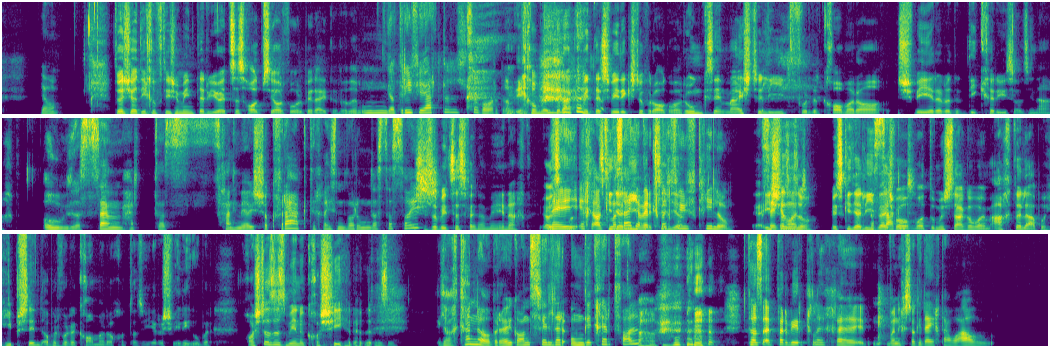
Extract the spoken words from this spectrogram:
Ja, Du hast ja dich auf diesem Interview jetzt ein halbes Jahr vorbereitet, oder? Mm, ja drei Viertel sogar. Und ich komme direkt mit der schwierigsten Frage. Warum sind die meisten Leute vor der Kamera schwerer oder dicker uns als in echt? Oh, das, ähm, das habe ich mir auch schon gefragt. Ich weiß nicht, warum das, das so Ist ist. das so ein bisschen ein Phänomen? Echt? Ja, es- Nein, ich also muss ja sagen, Leute, wirklich ja- 5 Kilo. Ist das so? Es gibt ja Leute, weißt, wo, wo du musst sagen, die im echten Leben hübsch sind, aber vor der Kamera kommt das eher schwierig über. Kannst du das wie nicht kaschieren oder so? Ja, ich kenne aber auch ganz viel der umgekehrte Fall. Dass jemand wirklich, äh, wenn ich schon gedacht habe, wow.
